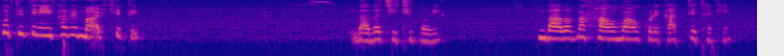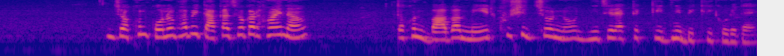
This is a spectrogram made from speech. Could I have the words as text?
প্রতিদিন এইভাবে মার খেতে। বাবা চিঠি পড়ে। বাবা মা হাউ মাউ করে কাঁদতে থাকে। যখন কোনোভাবেই টাকা জোগাড় হয় না, তখন বাবা মেয়ের খুশির জন্য নিজের একটা কিডনি বিক্রি করে দেয়।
